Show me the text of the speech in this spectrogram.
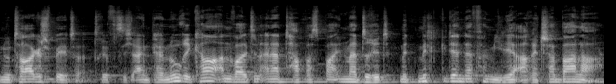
Nur Tage später trifft sich ein Pernod Ricard-Anwalt in einer Tapasbar in Madrid mit Mitgliedern der Familie Arechabala.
